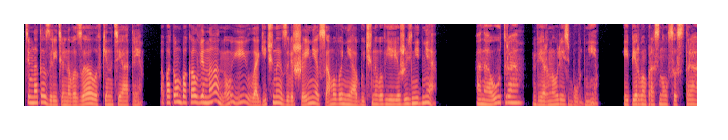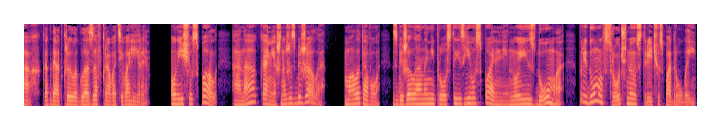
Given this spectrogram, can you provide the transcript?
темнота зрительного зала в кинотеатре, а потом бокал вина, ну и логичное завершение самого необычного в ее жизни дня. А на утро вернулись будни. И первым проснулся страх, когда открыла глаза в кровати Валеры. Он еще спал, а она, конечно же, сбежала. Мало того, сбежала она не просто из его спальни, но и из дома, придумав срочную встречу с подругой.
